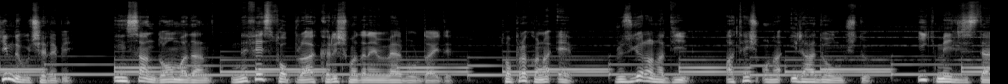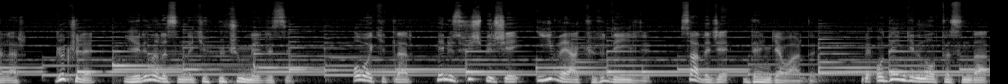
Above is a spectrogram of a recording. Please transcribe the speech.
Kimdi bu Çelebi? İnsan doğmadan, nefes toprağa karışmadan evvel buradaydı. Toprak ona ev, rüzgar ona değil, ateş ona irade olmuştu. İlk meclislerler, gök ile yerin arasındaki hüküm meclisi. O vakitler henüz hiçbir şey iyi veya kötü değildi. Sadece denge vardı. Ve o dengenin ortasında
